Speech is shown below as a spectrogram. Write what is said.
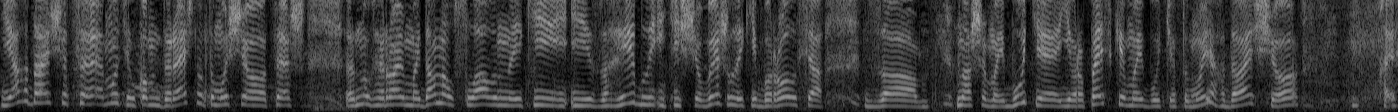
Я гадаю, що це ну цілком доречно, тому що це ж ну герої майдану уславлені, які і загибли, і ті, що вижили, які боролися за наше майбутнє, європейське майбутнє. Тому я гадаю, що хай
